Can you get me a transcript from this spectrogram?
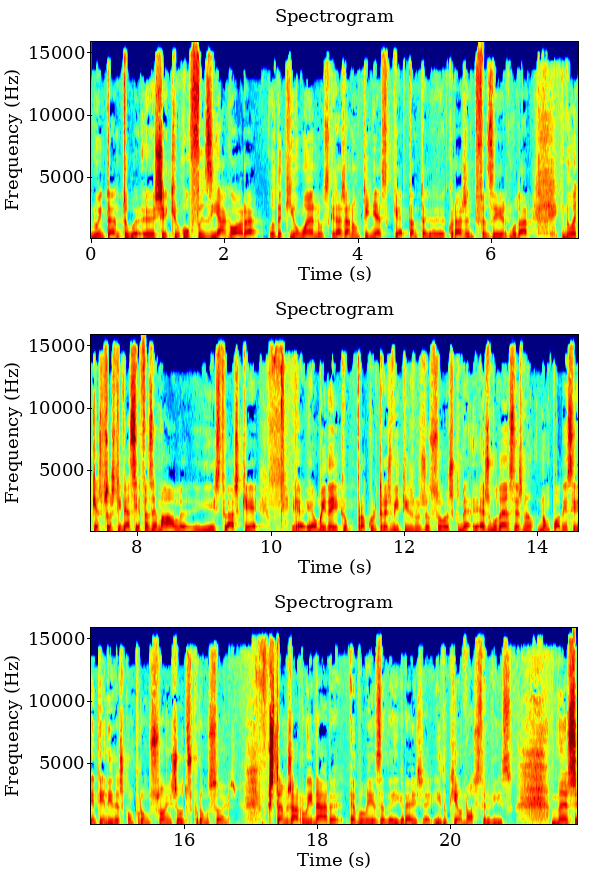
no entanto, achei que ou fazia agora ou daqui a um ano, se calhar já não tinha sequer tanta eh, coragem de fazer, de mudar. Não é que as pessoas estivessem a fazer mal, e isto acho que é, é, é uma ideia que eu procuro transmitir nos Açores, que as mudanças não, não podem ser entendidas como promoções ou despromoções, porque estamos a arruinar a beleza da Igreja e do que é o nosso serviço, mas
